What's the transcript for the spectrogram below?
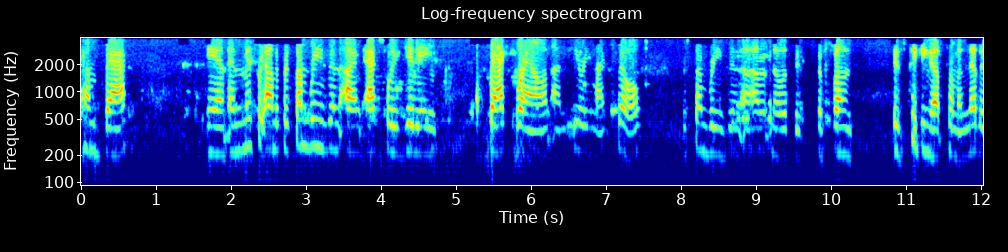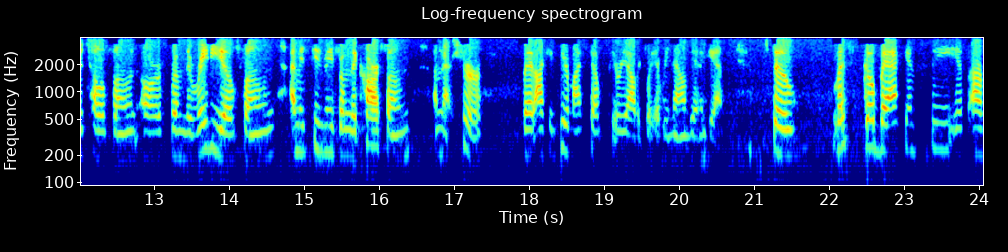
come back. And, and Ms. Rihanna, for some reason, I'm actually getting background. I'm hearing myself for some reason. I don't know if it's the phone is picking up from another telephone or from the radio phone. I mean, excuse me, from the car phone. I'm not sure, but I can hear myself periodically every now and then again. So let's go back and see if our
